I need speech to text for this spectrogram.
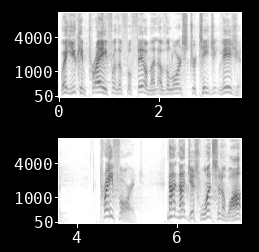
Well, you can pray for the fulfillment of the Lord's strategic vision. Pray for it. Not, not just once in a while,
